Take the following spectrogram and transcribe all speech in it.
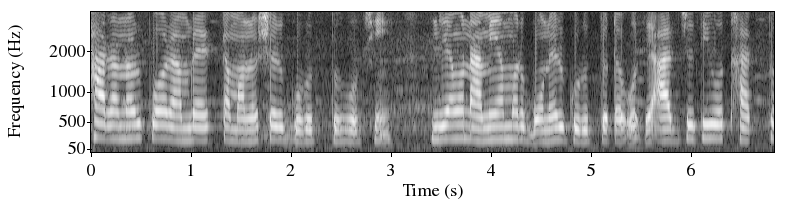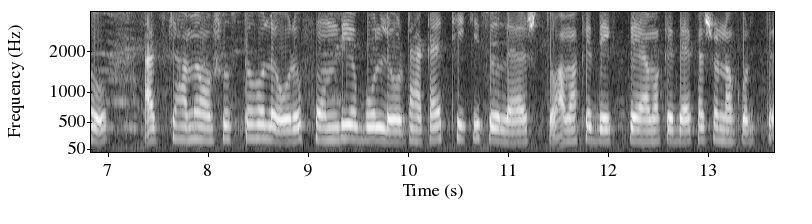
হারানোর পর আমরা একটা মানুষের গুরুত্ব বুঝি। যেমন আমি আমার বোনের গুরুত্বটা বুঝি। আজ যদি ও থাকতো, আজকে আমি অসুস্থ হলে ওরে ফোন দিয়ে বললে ও ঢাকায় ঠিকই চলে আসতো। আমাকে দেখতে, আমাকে দেখাশোনা করতে।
